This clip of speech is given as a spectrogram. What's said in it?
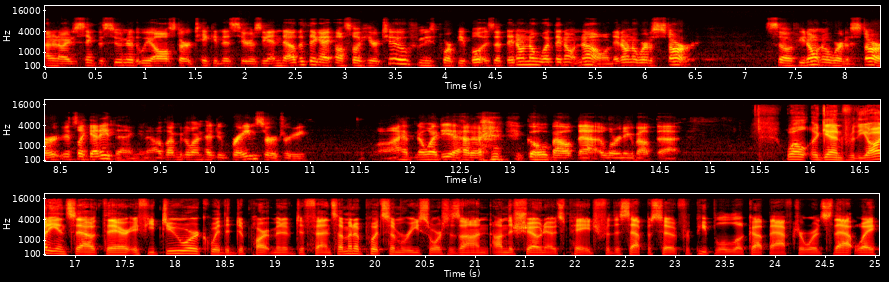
I don't know. I just think the sooner that we all start taking this seriously, and the other thing I also hear too from these poor people is that they don't know what they don't know and they don't know where to start. So if you don't know where to start, it's like anything. You know, if I'm going to learn how to do brain surgery, well, I have no idea how to go about that, learning about that. Well, again, for the audience out there, if you do work with the Department of Defense, I'm going to put some resources on on the show notes page for this episode for people to look up afterwards. That way,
